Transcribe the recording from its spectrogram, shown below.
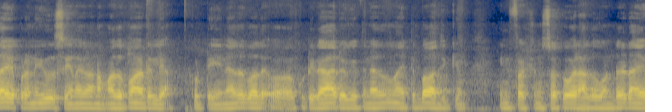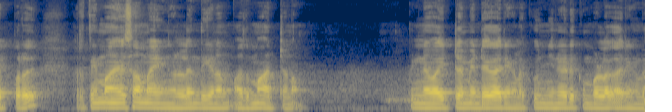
ഡയപ്പറാണ് യൂസ് ചെയ്യണത് കാണാം. അത് പാടില്ല. കുട്ടീനെ അത് കുട്ടിയുടെ ആരോഗ്യത്തിനെ അത് നന്നായിട്ട് ബാധിക്കും. ഇൻഫെക്ഷൻസ് ഒക്കെ വരാം. അതുകൊണ്ട് ഡയപ്പർ കൃത്യമായ സമയങ്ങളിൽ എന്ത് ചെയ്യണം? അത് മാറ്റണം. പിന്നെ വൈറ്റമിന്റെ കാര്യങ്ങൾ കുഞ്ഞിനെ എടുക്കുമ്പോഴുള്ള കാര്യങ്ങൾ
